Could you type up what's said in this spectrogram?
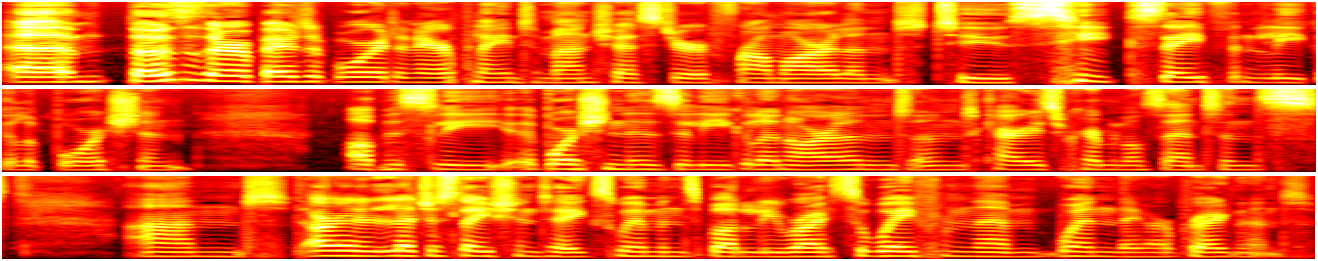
Um, both of them are about to board an airplane to Manchester from Ireland to seek safe and legal abortion. Obviously, abortion is illegal in Ireland and carries a criminal sentence, and our legislation takes women's bodily rights away from them when they are pregnant.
